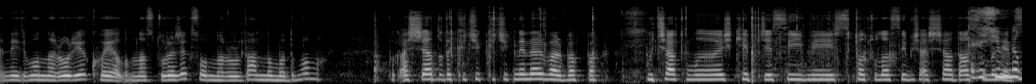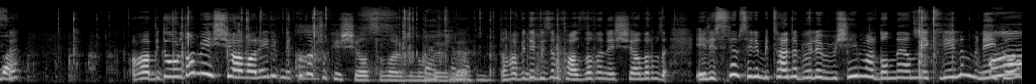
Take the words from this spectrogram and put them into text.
Anneciğim onları oraya koyalım. Nasıl duracaksa onlar orada anlamadım ama. Bak aşağıda da küçük küçük neler var bak bak. Bıçakmış, kepçesiymiş, spatulasıymış aşağıda asılı Hadi şimdi hepsi. bak. Aa bir de orada mı eşya var Elif? Ne kadar çok eşyası var bunun Ben böyle. açamadım. Daha bir de bizim fazladan eşyalarımız. Elif Sinem senin bir tane böyle bir şeyin vardı. Onun da yanına ekleyelim mi? Neydi Aa,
